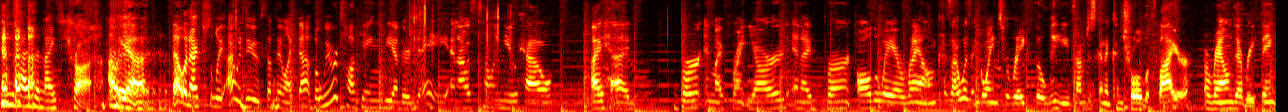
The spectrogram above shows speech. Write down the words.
he has a nice trot. Oh yeah, that would actually I would do something like that. But we were talking the other day, and I was telling you how I had burnt in my front yard and I burnt all the way around because I wasn't going to rake the leaves. I'm just going to control the fire around everything.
